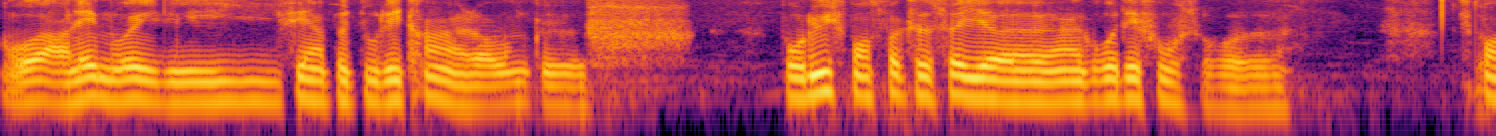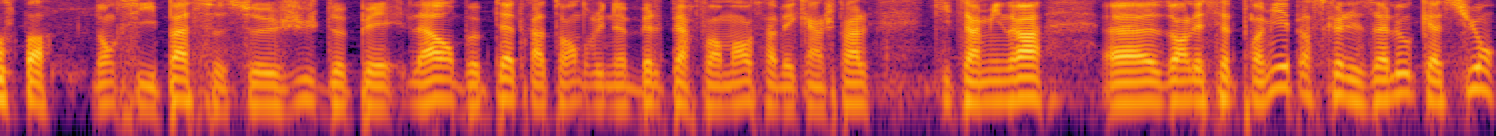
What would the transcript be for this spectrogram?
oh, Harlem, oui, il, fait un peu tous les trains. Alors donc, pour lui, je pense pas que ce soit un gros défaut sur je pense pas. Donc s'il passe ce juge de paix, là, on peut peut-être attendre une belle performance avec un cheval qui terminera euh, dans les sept premiers parce que les allocations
